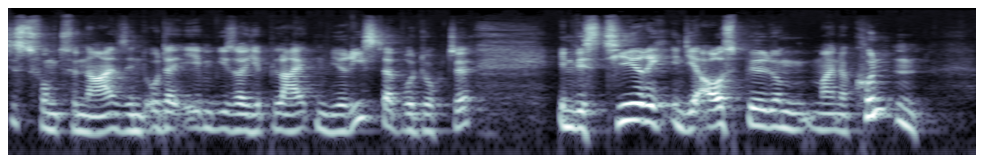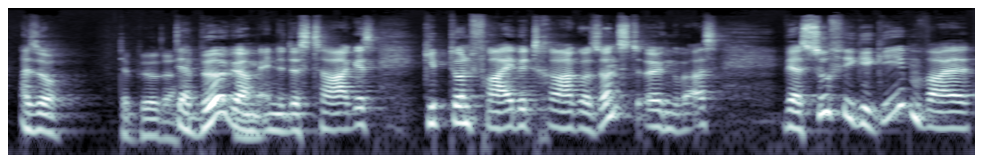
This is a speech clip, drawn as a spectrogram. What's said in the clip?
dysfunktional sind oder eben wie solche Pleiten wie Riester-Produkte, investiere ich in die Ausbildung meiner Kunden, also der Bürger. Der Bürger am Ende des Tages gibt einen Freibetrag oder sonst irgendwas. Wäre so viel gegeben, weil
